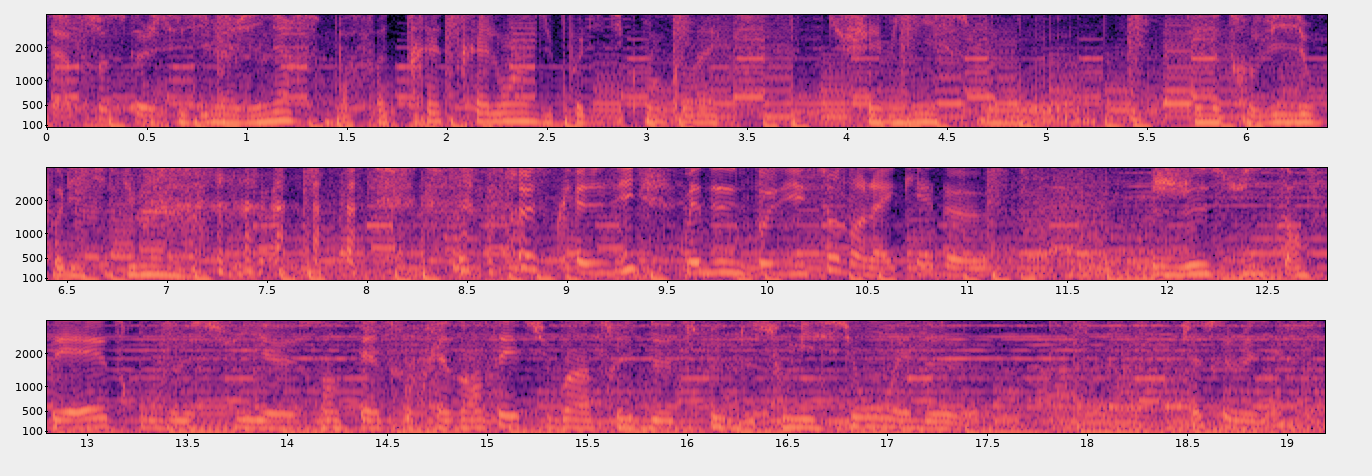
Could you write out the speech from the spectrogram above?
d'imaginaires fantasmatiques. Ces imaginaires sont parfois très très loin du politiquement correct, du féminisme, euh, de notre vision politique du monde. c'est affreux ce que je dis, mais d'une position dans laquelle euh, je suis censée être ou je suis euh, censée être représentée. Tu vois, un truc de truc de soumission et de. Tu vois ce que je veux dire?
